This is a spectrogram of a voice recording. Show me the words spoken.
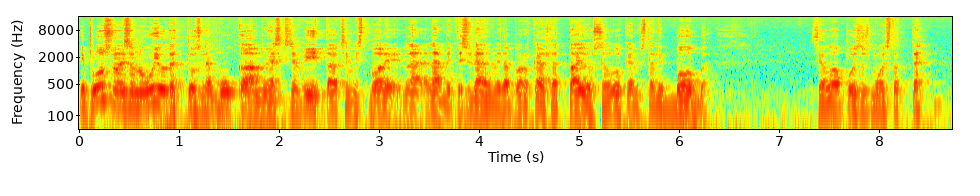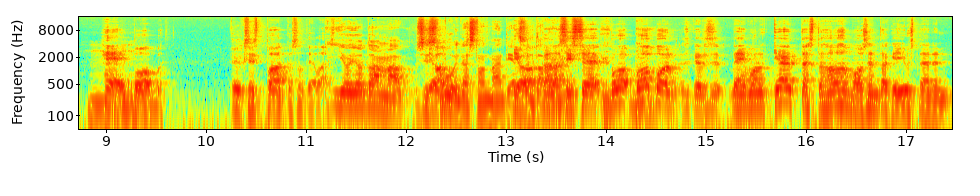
Ja plus oli sanonut ujutettu sinne mukaan myöskin sen viittauksen, mistä mä olin lä- lämmitti sydäntä, mitä porukka ei tajus ja lukenut sitä, eli Bob. Siellä lopuissa, jos muistatte. Mm-hmm. Hei Bob yksi niistä palkkasotilaista. Joo, jotain mä siis Joo. luin tästä, mutta mä en tiedä Joo, sen tarkemmin. siis se Bob on, me ei voinut käyttää sitä hahmoa sen takia just näiden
